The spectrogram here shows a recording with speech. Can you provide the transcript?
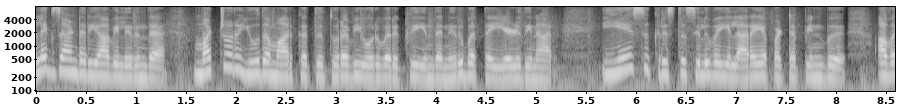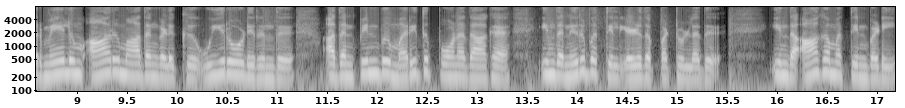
அலெக்சாண்டரியாவில் இருந்த மற்றொரு யூத மார்க்கத்து துறவி ஒருவருக்கு இந்த நிருபத்தை எழுதினார். இயேசு கிறிஸ்து சிலுவையில் அறையப்பட்ட பின்பு அவர் மேலும் ஆறு மாதங்களுக்கு உயிரோடிருந்து அதன் பின்பு மரித்து போனதாக இந்த நிருபத்தில் எழுதப்பட்டுள்ளது. இந்த ஆகமத்தின்படி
